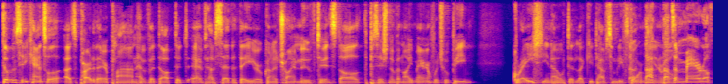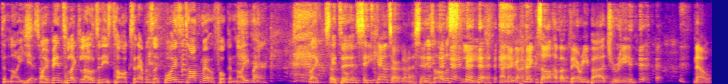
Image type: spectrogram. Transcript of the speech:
Dublin City Council, as part of their plan, have adopted have, have said that they are going to try and move to install the position of a nightmare, which would be great. You know, that like you'd have somebody formally That, in a that's a role. mayor of the night. Yeah. I've been to like loads of these talks, and everyone's like, "Why is he talking about a fucking nightmare?" Like, so it's Dublin a, City Council are going to send us all asleep, and they're going to make us all have a very bad dream. No,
